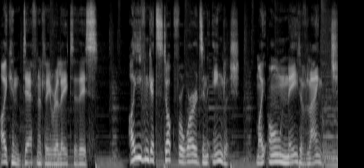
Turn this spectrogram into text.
I can definitely relate to this. I even get stuck for words in English, my own native language.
